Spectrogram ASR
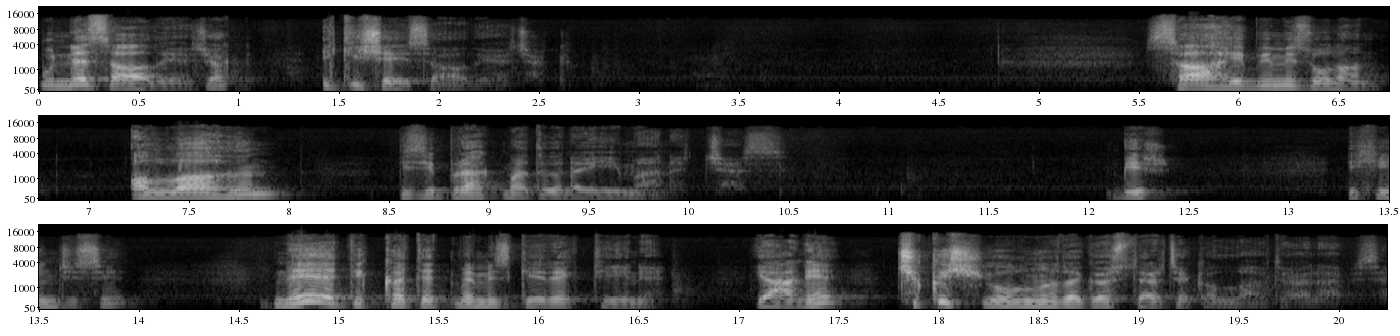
Bu ne sağlayacak? İki şey sağlayacak. Sahibimiz olan Allah'ın bizi bırakmadığına iman edeceğiz. Bir. ikincisi neye dikkat etmemiz gerektiğini, yani çıkış yolunu da gösterecek Allahu Teala bize.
